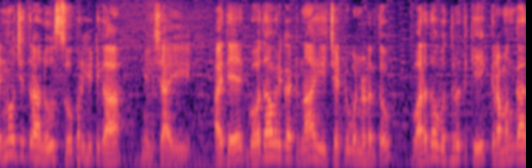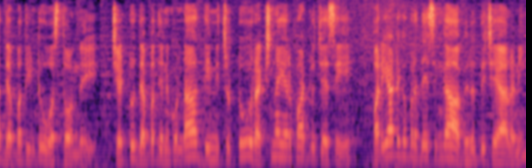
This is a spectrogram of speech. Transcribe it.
ఎన్నో చిత్రాలు సూపర్ హిట్గా నిలిచాయి. అయితే గోదావరి గట్టున ఈ చెట్టు ఉండడంతో వరద ఉధృతికి క్రమంగా దెబ్బతింటూ వస్తోంది. చెట్టు దెబ్బతినకుండా దీన్ని చుట్టూ రక్షణ ఏర్పాట్లు చేసి పర్యాటక ప్రదేశంగా అభివృద్ధి చేయాలని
